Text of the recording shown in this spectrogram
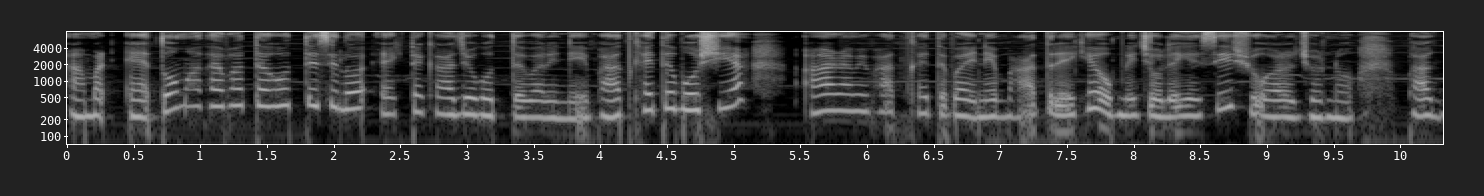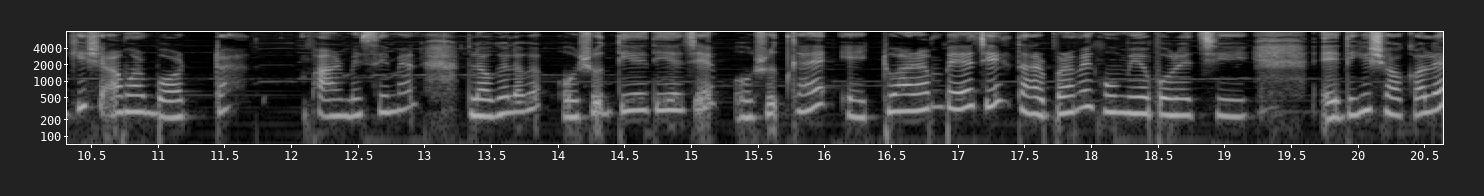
আমার এত মাথা ব্যথা করতেছিল, একটা কাজও করতে পারিনি। ভাত খাইতে বসিয়া আর আমি ভাত খাইতে পারিনি। ভাত রেখে অমনি চলে গেছি শোয়ার জন্য। ভাগ্যিস আমার বরটা ফার্মেসি ম্যান লগে লগে ওষুধ দিয়ে দিয়েছে, ওষুধ খায়, একটু আরাম পেয়েছি, তারপর আমি ঘুমিয়ে পড়েছি। এদিকে সকালে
